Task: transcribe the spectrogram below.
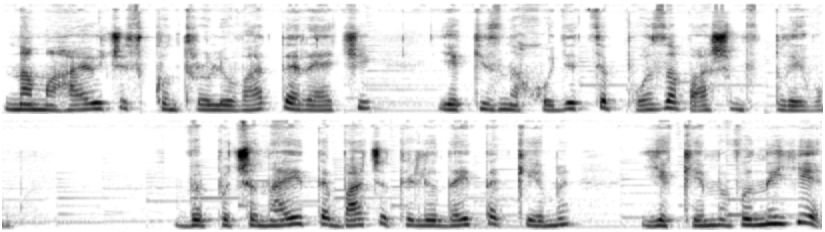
намагаючись контролювати речі, які знаходяться поза вашим впливом. Ви починаєте бачити людей такими, якими вони є,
